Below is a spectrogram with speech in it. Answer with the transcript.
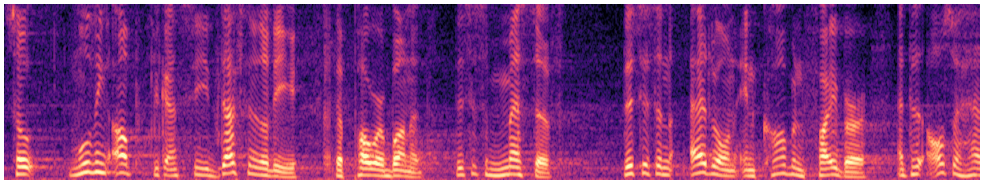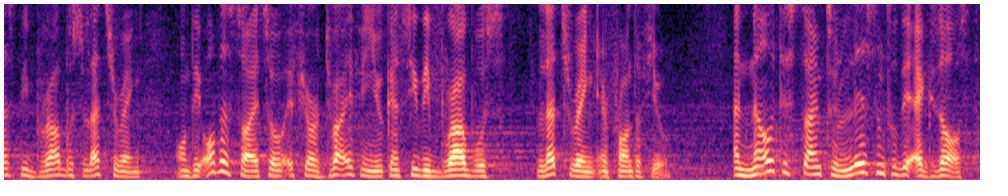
So moving up you can see definitely the power bonnet. This is massive. This is an add-on in carbon fiber and it also has the Brabus lettering on the other side so if you're driving you can see the Brabus lettering in front of you. And now it is time to listen to the exhaust.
